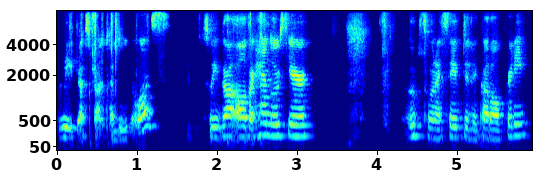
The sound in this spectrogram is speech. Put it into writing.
delete restaurant, I believe it was. So we've got all of our handlers here. Oops, when I saved it, it got all pretty.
